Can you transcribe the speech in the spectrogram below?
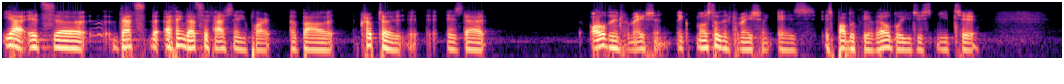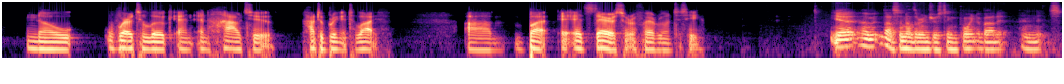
yeah, it's uh, that's the, I think that's the fascinating part about crypto is that all of the information, like most of the information, is is publicly available. You just need to know where to look and and how to how to bring it to life. Um, but it's there sort of for everyone to see. Yeah, um, that's another interesting point about it, and it's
